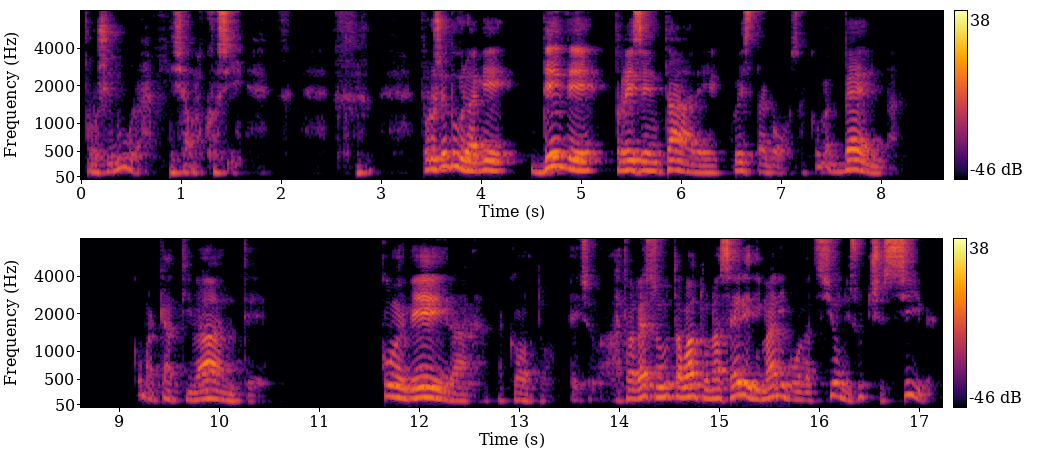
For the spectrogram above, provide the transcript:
procedura, diciamo così. procedura che deve presentare questa cosa come bella, come accattivante, come vera, d'accordo? attraverso tutta quanta una serie di manipolazioni successive.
